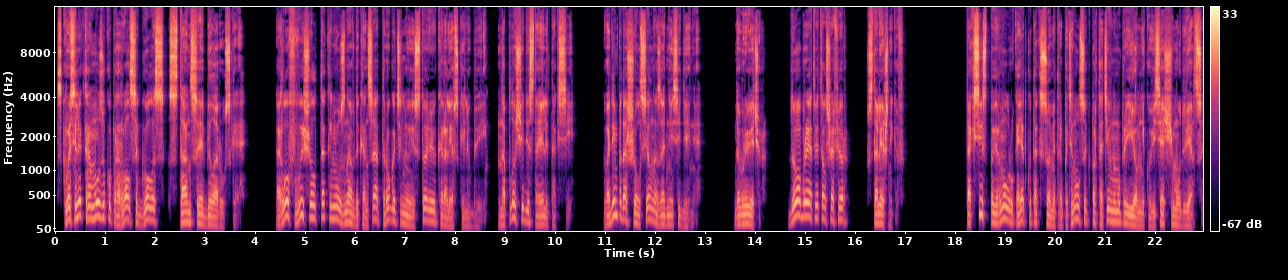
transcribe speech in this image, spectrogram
Сквозь электромузыку прорвался голос «Станция белорусская». Орлов вышел, так и не узнав до конца трогательную историю королевской любви. На площади стояли такси. Вадим подошел, сел на заднее сиденье. «Добрый вечер». «Добрый», — ответил шофер. «В Столешников». Таксист повернул рукоятку таксометра, потянулся к портативному приемнику, висящему у дверцы.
